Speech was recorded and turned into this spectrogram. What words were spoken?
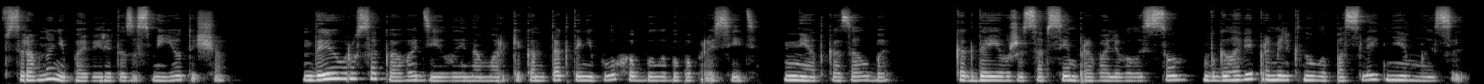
Все равно не поверит и засмеет еще. Да и у Русака водила иномарки контакта неплохо было бы попросить. Не отказал бы. Когда я уже совсем проваливалась в сон, в голове промелькнула последняя мысль.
